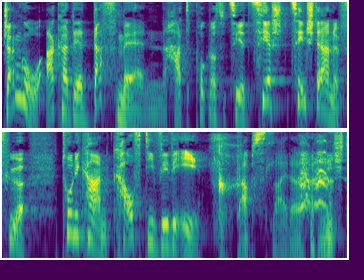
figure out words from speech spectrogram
Django, Acker der Duffman, hat prognostiziert zehn Sterne für Tony Khan, kauft die WWE. Gab's leider nicht.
